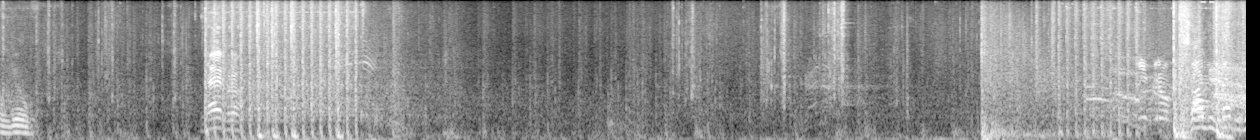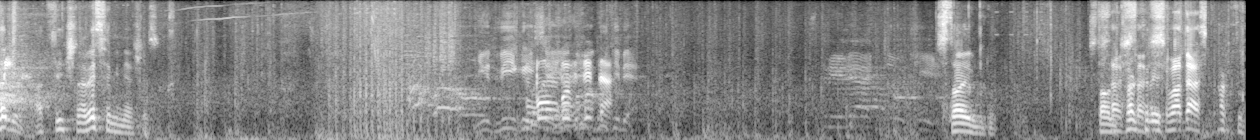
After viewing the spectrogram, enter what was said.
Убил. Дай, бро. Сзади, сзади, сзади. Отлично, рейся меня сейчас. Не двигайся. Бомба взята. Ставить буду. Ставлю трактор. есть. вода. Трактор.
